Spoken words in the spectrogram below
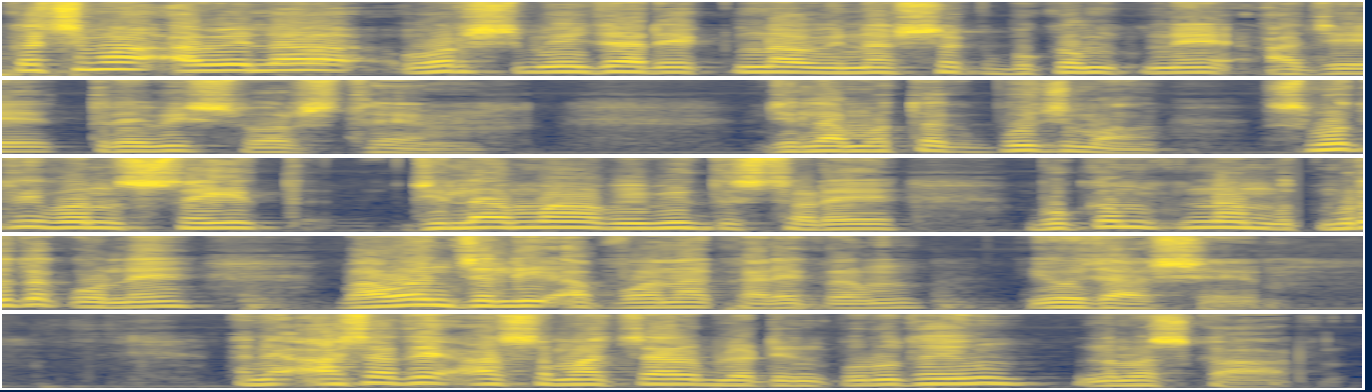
કચ્છમાં આવેલા વર્ષ બે હજાર એકના વિનાશક ભૂકંપને આજે ત્રેવીસ વર્ષ થયા. જિલ્લા મથક ભુજમાં સ્મૃતિવન સહિત જિલ્લામાં વિવિધ સ્થળે ભૂકંપના મૃતકોને ભાવાંજલિ આપવાના કાર્યક્રમ યોજાશે. અને આ સાથે આ સમાચાર બુલેટિન પૂરું થયું. નમસ્કાર.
